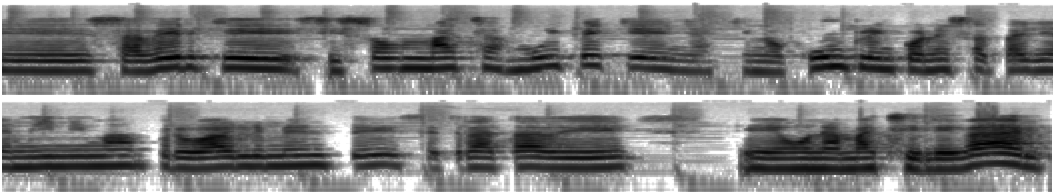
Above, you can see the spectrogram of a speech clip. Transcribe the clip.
eh, saber que si son machas muy pequeñas que no cumplen con esa talla mínima, probablemente se trata de eh, una macha ilegal.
